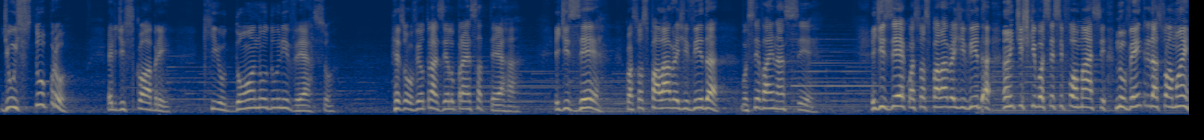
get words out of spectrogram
de um estupro, ele descobre que o dono do universo resolveu trazê-lo para essa terra e dizer com as suas palavras de vida: Você vai nascer. E dizer com as suas palavras de vida, antes que você se formasse no ventre da sua mãe,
